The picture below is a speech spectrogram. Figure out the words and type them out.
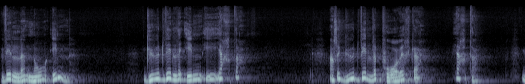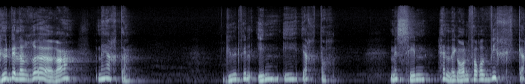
ville nå inn. Gud ville inn i hjertet. Altså, Gud ville påvirke hjertet. Gud ville røre med hjertet. Gud vil inn i hjerter med sin hellige ånd for å virke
